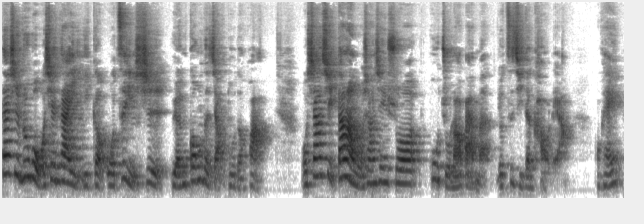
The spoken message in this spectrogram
但是如果我现在以一个我自己是员工的角度的话，我相信，当然我相信说雇主老板们有自己的考量，OK，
